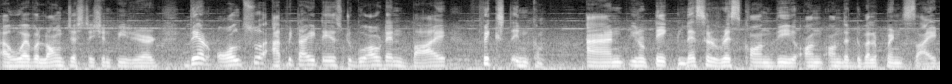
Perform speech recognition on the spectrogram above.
uh, who have a long gestation period. Their also appetite is to go out and buy fixed income and you know take lesser risk on the on, on the development side.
